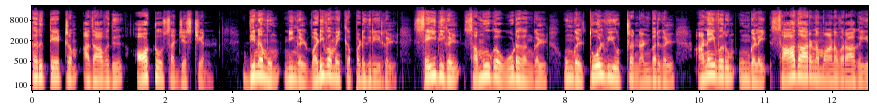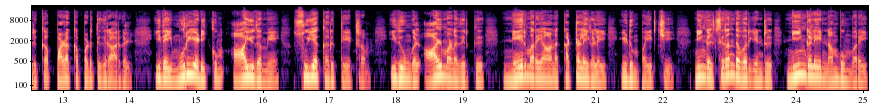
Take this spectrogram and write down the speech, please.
கருத்தேற்றம் அதாவது ஆட்டோ சஜஸ்டியன் தினமும் நீங்கள் வடிவமைக்கப்படுகிறீர்கள். செய்திகள் சமூக ஊடகங்கள் உங்கள் தோல்வியுற்ற நண்பர்கள் அனைவரும் உங்களை சாதாரணமானவராக இருக்க பழக்கப்படுத்துகிறார்கள். இதை முறியடிக்கும் ஆயுதமே சுய கருத்தேற்றம் இது உங்கள் ஆழ்மனதிற்கு நேர்மறையான கட்டளைகளை இடும் பயிற்சி. நீங்கள் சிறந்தவர் என்று நீங்களே நம்பும் வரை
